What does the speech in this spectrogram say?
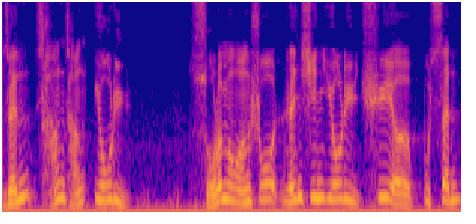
人常常忧虑。所罗门王说：“人心忧虑，屈而不伸。”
